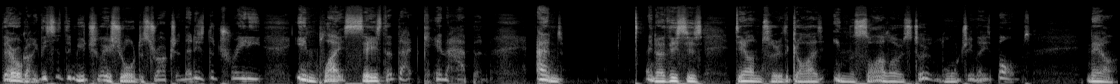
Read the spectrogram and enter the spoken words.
they're all going. This is the mutually assured destruction. That is the treaty in place says that that can happen. And you know this is down to the guys in the silos too launching these bombs. Now,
